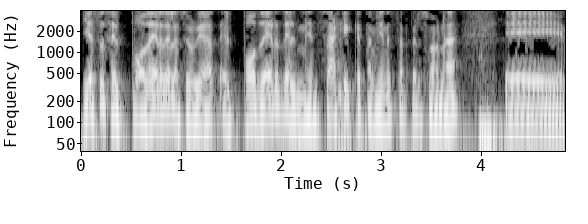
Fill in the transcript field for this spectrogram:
Y eso es el poder de la seguridad, el poder del mensaje que también esta persona eh,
